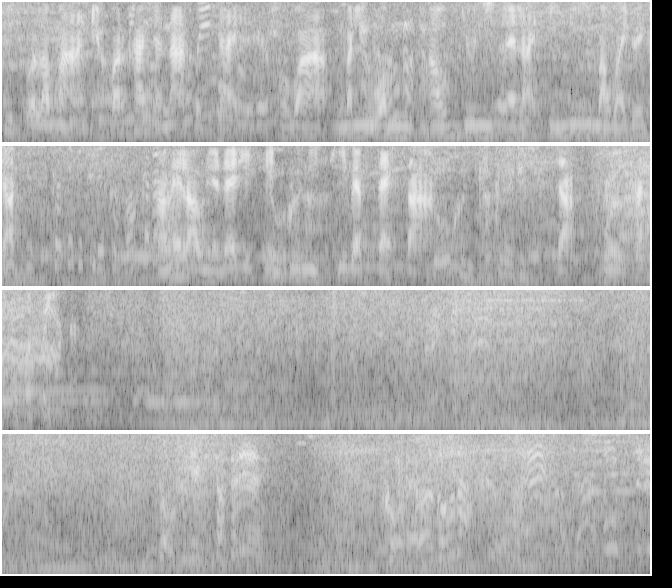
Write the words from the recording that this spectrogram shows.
กิจโอลหมานเนี่ยค่อนข้างจะน่าสนใจนะเพราะว่ามันรวมเอายูนิตหลาย ๆ ซีรีส์มาไว้ด้วยกัน いつ仕掛けてくるかわから ทำ ない ให้เราเนี่ยได้เห็นยูนิตที่แบบแตกต่าง どこに隠れてる จากเวอร์ชั่นปกตินะ 直撃させるこれはどうだ落ちる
